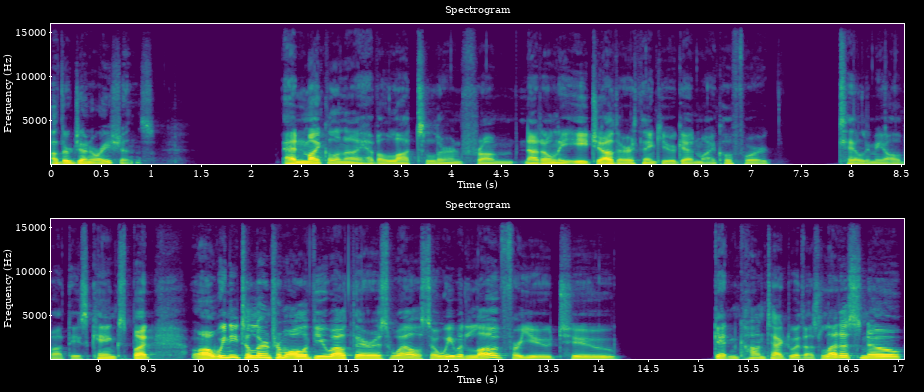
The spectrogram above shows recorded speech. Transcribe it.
other generations And Michael and I have a lot to learn from not only each other. Thank you again, Michael, for telling me all about these kinks, but uh, we need to learn from all of you out there as well. So we would love for you to get in contact with us. Let us know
